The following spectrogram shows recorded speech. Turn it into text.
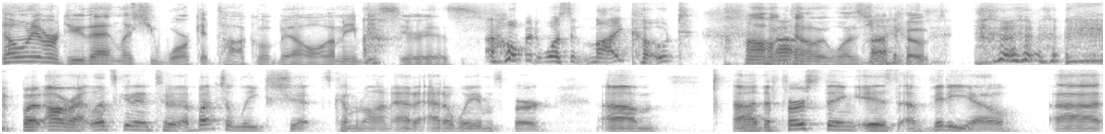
Don't ever do that unless you work at Taco Bell. I mean, be serious. I hope it wasn't my coat. Oh Uh, no, it was your but- coat. but all right, let's get into it. A bunch of leaked shit's coming on at at a Williamsburg. Um, uh, the first thing is a video uh,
